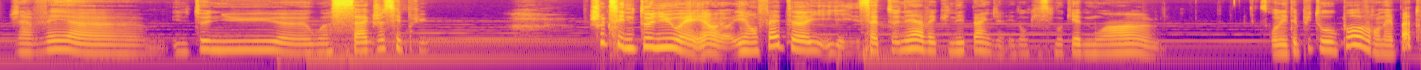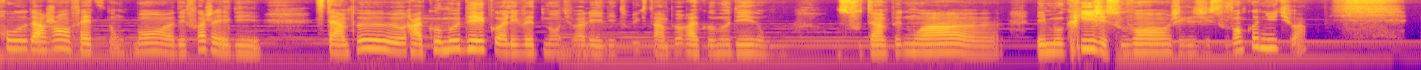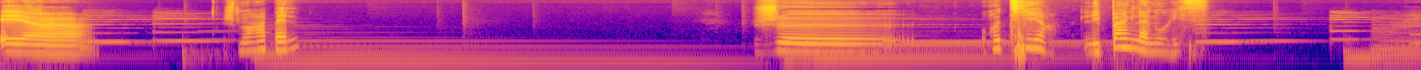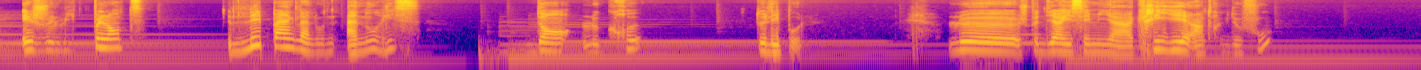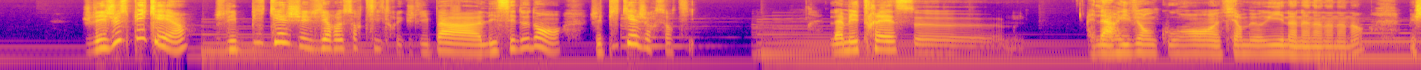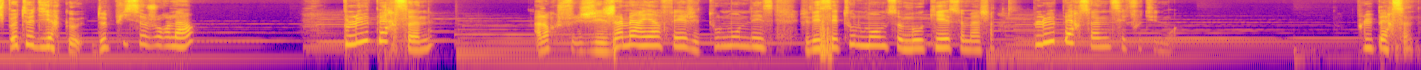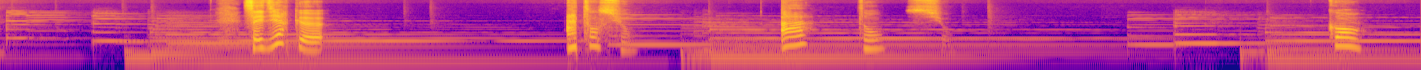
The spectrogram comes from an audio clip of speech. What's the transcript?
j'avais euh, une tenue euh, ou un sac, je sais plus. Je crois que c'est une tenue, ouais. Et en fait, euh, ça tenait avec une épingle. Et donc, il se moquait de moi. Euh, parce qu'on était plutôt pauvres, on n'avait pas trop d'argent, en fait. Donc, bon, euh, des fois, j'avais des. C'était un peu raccommodé, quoi, les vêtements, tu vois, les, trucs, c'était un peu raccommodé. Donc, on se foutait un peu de moi. les moqueries, j'ai souvent, j'ai souvent connu, tu vois. Et je me rappelle, je retire l'épingle à nourrice et je lui plante l'épingle à nourrice dans le creux de l'épaule. Le, je peux te dire, il s'est mis à crier un truc de fou. Je l'ai juste piqué, hein. Je l'ai piqué, j'ai ressorti le truc. Je l'ai pas laissé dedans. Hein. J'ai piqué, j'ai ressorti la maîtresse, euh, elle est arrivée en courant, infirmerie, nanana, nanana. Mais je peux te dire que depuis ce jour-là, plus personne, alors que j'ai jamais rien fait, j'ai tout le monde laissé, j'ai laissé tout le monde se moquer, ce machin. Plus personne s'est foutu de moi. Plus personne. C'est-à-dire que attention, attention. Quand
